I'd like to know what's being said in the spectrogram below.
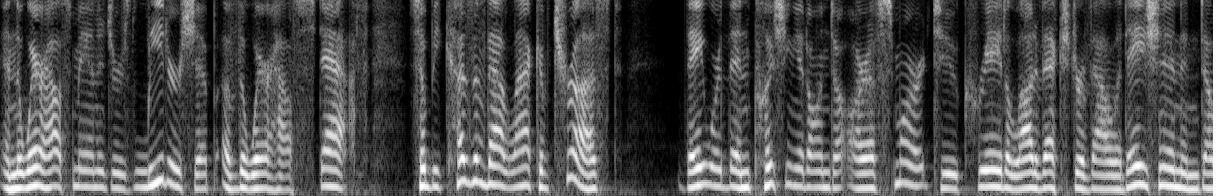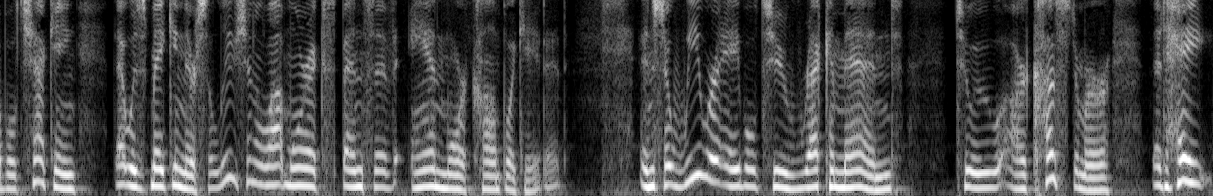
and the warehouse manager's leadership of the warehouse staff. So, because of that lack of trust, they were then pushing it onto RF Smart to create a lot of extra validation and double checking that was making their solution a lot more expensive and more complicated. And so we were able to recommend to our customer that, hey,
